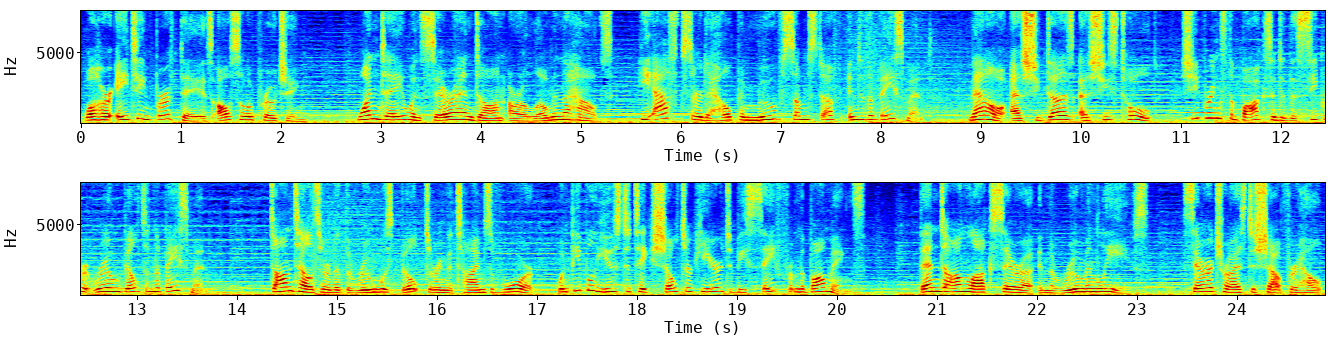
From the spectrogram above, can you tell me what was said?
while her 18th birthday is also approaching. One day when Sarah and Don are alone in the house, he asks her to help him move some stuff into the basement. Now, as she does as she's told, she brings the box into the secret room built in the basement. Don tells her that the room was built during the times of war, when people used to take shelter here to be safe from the bombings. Then Don locks Sarah in the room and leaves. Sarah tries to shout for help,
